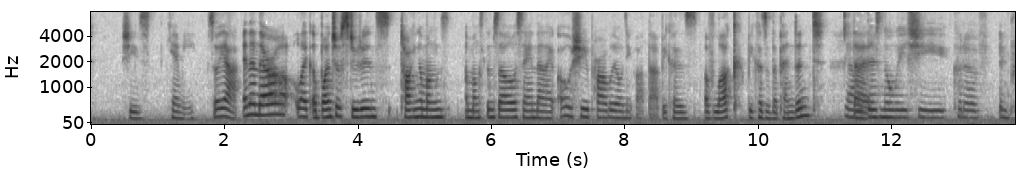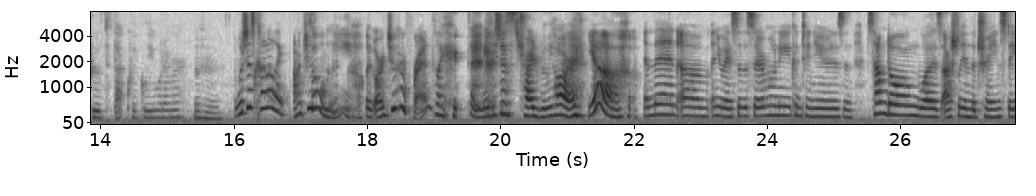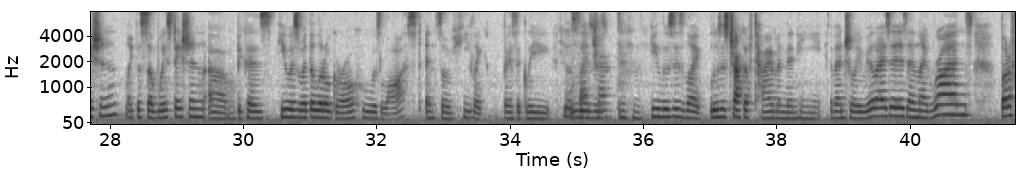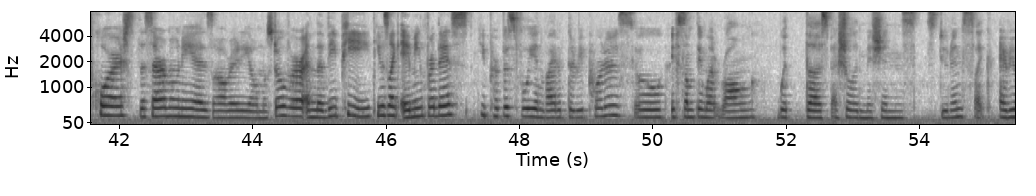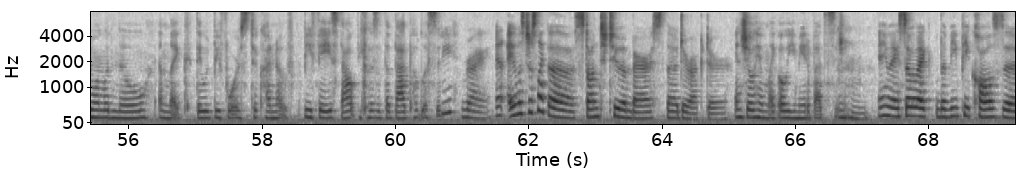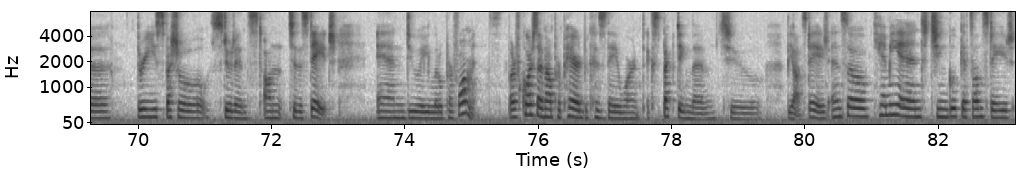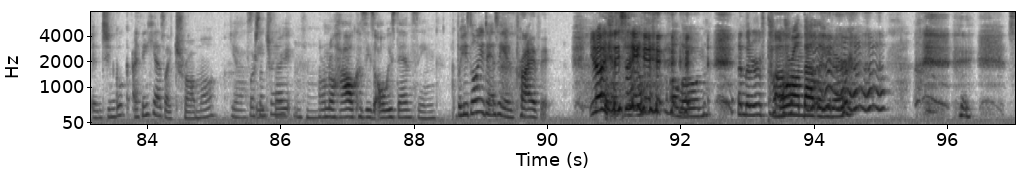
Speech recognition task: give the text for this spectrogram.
she's Hemi. So yeah, and then there are like a bunch of students talking amongst amongst themselves, saying that like, oh, she probably only got that because of luck, because of the pendant. Yeah, That- like there's no way she could have improved that quickly, whatever. hmm Which is kind of like, aren't you So mean. Like, aren't you her friend? Like, It's like maybe she just tried really hard. yeah. And then, um, anyway, so the ceremony continues, and Samdong was actually in the train station, like the subway station, um, because he was with a little girl who was lost, and so he like basically He was loses- sidetracked. mhm. He loses like loses track of time, and then he eventually realizes and like runs. But of course, the ceremony is already almost over, and the VP he was like aiming for this He purposefully invited the reporters so if something went wrong with the special admissions students, like everyone would know and like they would be forced to kind of be phased out because of the bad publicity Right. And it was just like a stunt to embarrass the director. and show him like, oh, you made a bad decision. Mm-hmm. Anyway, so like the VP calls the three special students on to the stage and do a little performance. But of course they're not prepared because they weren't expecting them to be on stage. And so Kimmy and Jinguk gets on stage and Jinguk I think he has like trauma Yeah, or something. fright. Mhm. I don't know how because he's always dancing But he's only dancing in private. You know what he's saying? alone. on the rooftop. More on that later.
